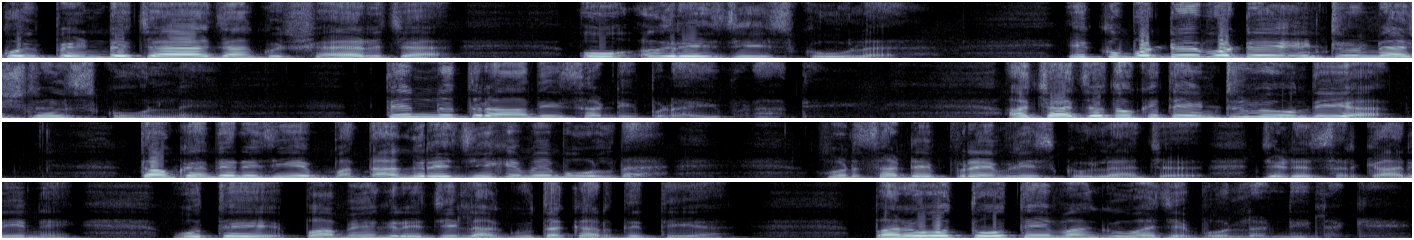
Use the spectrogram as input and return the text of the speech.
ਕੋਈ ਪਿੰਡ 'ਚ ਹੈ ਜਾਂ ਕੋਈ ਸ਼ਹਿਰ 'ਚ ਹੈ, ਉਹ ਅੰਗਰੇਜ਼ੀ ਸਕੂਲ ਹੈ। ਇੱਕ ਵੱਡੇ ਵੱਡੇ ਇੰਟਰਨੈਸ਼ਨਲ ਸਕੂਲ ਨੇ। ਤਿੰਨ ਤਰ੍ਹਾਂ ਦੀ ਸਾਡੀ ਪੜ੍ਹਾਈ ਬਣਾ ਅੱਛਾ, ਜਦੋਂ ਕਿਤੇ ਇੰਟਰਵਿਊ ਹੁੰਦੀ ਆ, ਤਾਂ ਉਹ ਕਹਿੰਦੇ ਨੇ ਜੀ, ਇਹ ਬੰਦਾ ਅੰਗਰੇਜ਼ੀ ਕਿਵੇਂ ਬੋਲਦਾ ਹੈ? ਹੁਣ ਸਾਡੇ ਪ੍ਰਾਇਮਰੀ ਸਕੂਲਾਂ 'ਚ ਜਿਹੜੇ ਸਰਕਾਰੀ ਨੇ, ਉੱਥੇ ਭਾਵੇਂ ਅੰਗਰੇਜ਼ੀ ਲਾਗੂ ਤਾਂ ਕਰ ਦਿੱਤੀ ਹੈ ਪਰ ਉਹ ਤੋਤੇ ਵਾਂਗੂ ਹਜੇ ਬੋਲਣ ਨਹੀਂ ਲੱਗੇ।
